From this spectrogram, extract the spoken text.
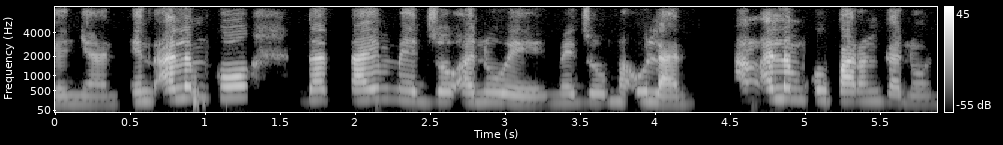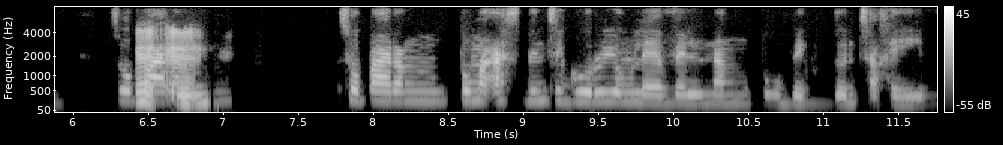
ganyan. And alam ko that time medyo ano eh medyo maulan. Ang alam ko parang ganon so parang so parang tumaas din siguro yung level ng tubig dun sa cave.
